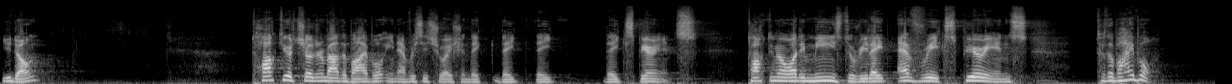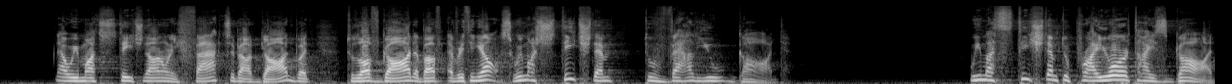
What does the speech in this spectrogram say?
You don't. Talk to your children about the Bible in every situation they, they, they, they experience. Talk to them about what it means to relate every experience to the Bible. Now, we must teach not only facts about God, but to love God above everything else. We must teach them to value God. We must teach them to prioritize God.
